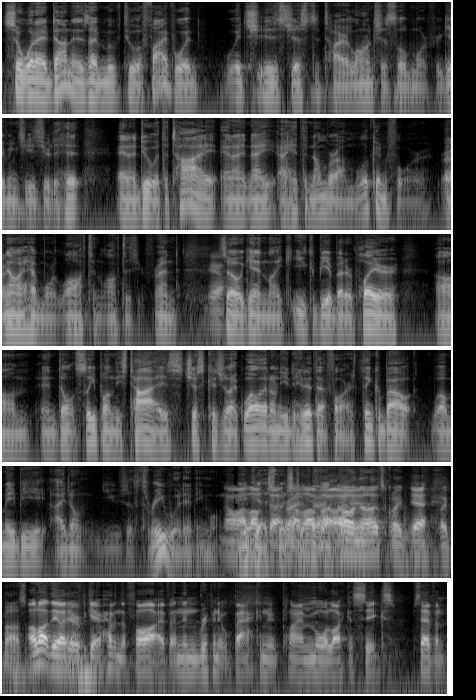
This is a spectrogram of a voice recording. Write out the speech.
so what I've done is I've moved to a five wood, which is just a tire launch. It's a little more forgiving. It's easier to hit. And I do it with the Ti, and I, and I, I hit the number I'm looking for. Right. And now I have more loft, and loft is your friend. Yeah. So again, like you could be a better player, um, and don't sleep on these ties just because you're like, well, I don't need to hit it that far. Think about, well, maybe I don't use a three wood anymore. No, I Maybe love that. switch I love that. Oh idea. no, that's quite yeah, quite possible. I like the idea Yeah. of get, having the five and then ripping it back and playing more like a six, seven.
